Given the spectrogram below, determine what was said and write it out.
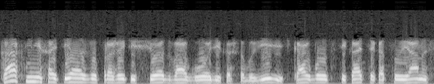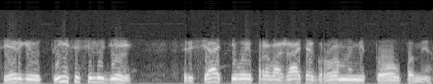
«Как мне хотелось бы прожить еще два годика, чтобы видеть, как будут стекаться к отцу Иоанну Сергию тысячи людей» встречать его и провожать огромными толпами.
